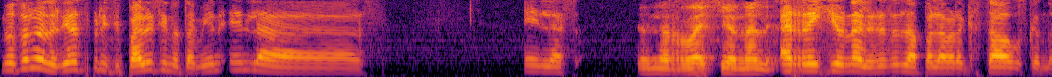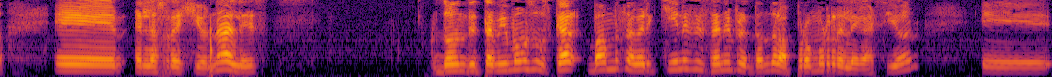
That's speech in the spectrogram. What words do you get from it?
No solo en las ligas principales, sino también en las. En las En las regionales. ah, regionales, esa es la palabra que estaba buscando. En, en las regionales, donde también vamos a buscar, vamos a ver quiénes están enfrentando la promo relegación eh,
